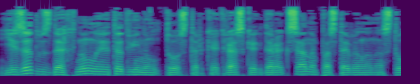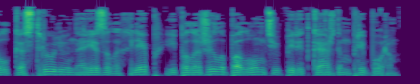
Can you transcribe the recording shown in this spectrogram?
Езад вздохнул и отодвинул тостер, как раз когда Роксана поставила на стол кастрюлю, нарезала хлеб и положила по ломтю перед каждым прибором.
